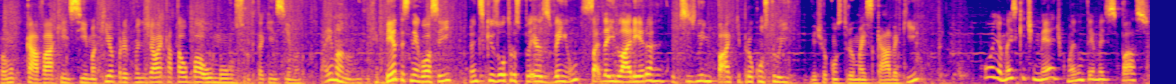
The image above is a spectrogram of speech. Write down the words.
Vamos cavar aqui em cima aqui, ó, pra gente já vai catar o baú monstro que tá aqui em cima. Aí, mano, arrebenta esse negócio aí. Antes que os outros players venham. Sai daí, lareira. Eu preciso limpar aqui pra eu construir. Deixa eu construir uma escada aqui. Olha, mais kit médico, mas não tem mais espaço.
